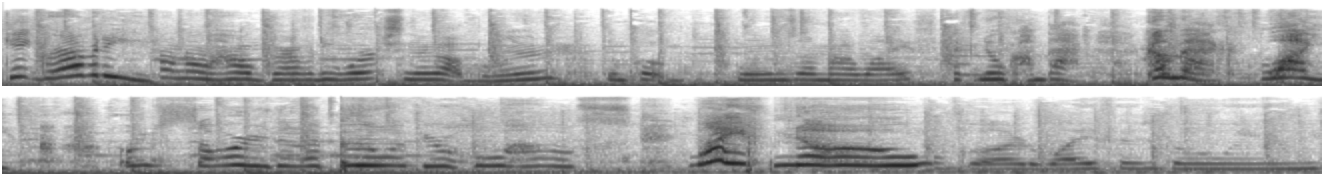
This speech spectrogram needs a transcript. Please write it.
Get gravity. I don't know how gravity works. And then we got balloon. You can put balloons on my wife. Like, no, come back. Come back. Wife. I'm sorry that I blew up your whole house. Wife, no! Oh god, wife is going.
